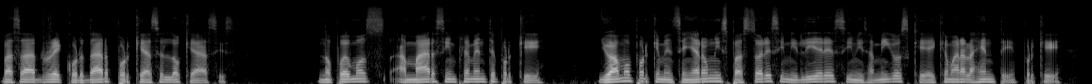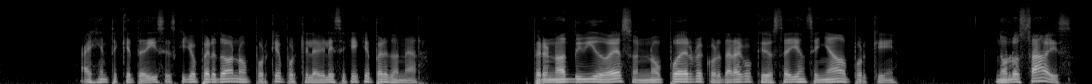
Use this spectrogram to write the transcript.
vas a recordar por qué haces lo que haces. No podemos amar simplemente porque yo amo porque me enseñaron mis pastores y mis líderes y mis amigos que hay que amar a la gente, porque hay gente que te dice, es que yo perdono, ¿por qué? Porque la Biblia dice que hay que perdonar. Pero no has vivido eso, no puedes recordar algo que Dios te haya enseñado porque no lo sabes.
